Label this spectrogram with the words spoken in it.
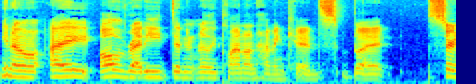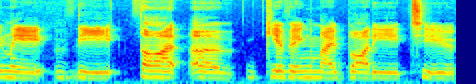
You know, I already didn't really plan on having kids, but certainly the thought of giving my body to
